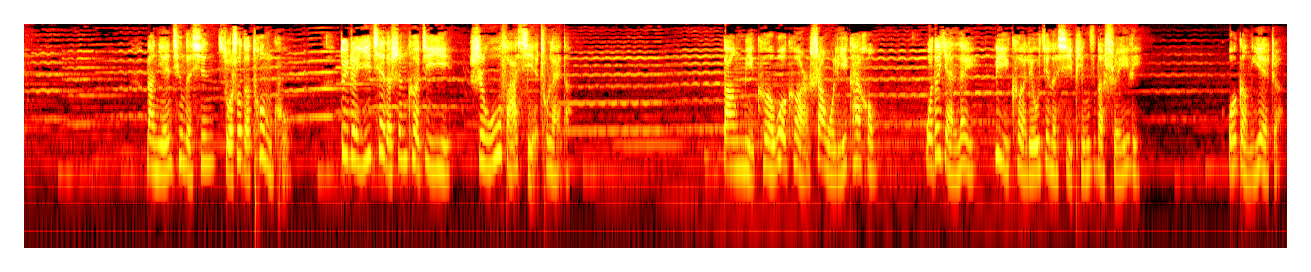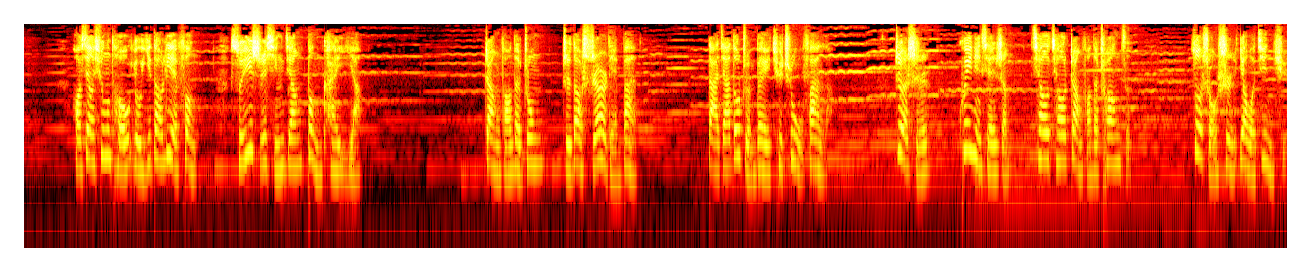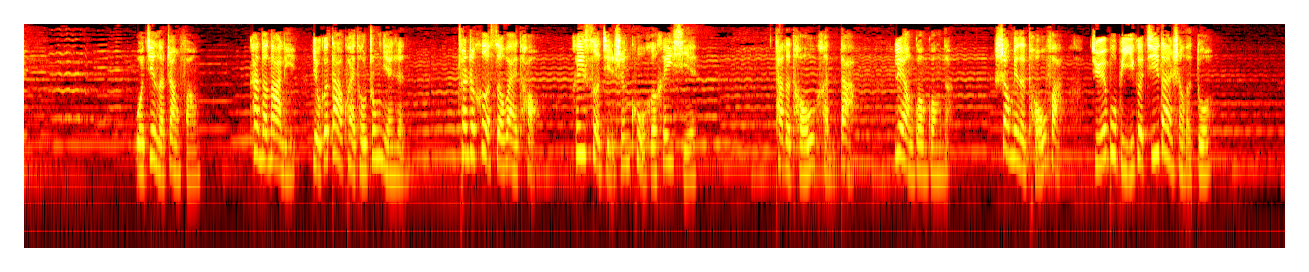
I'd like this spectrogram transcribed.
那年轻的心所受的痛苦，对这一切的深刻记忆是无法写出来的。当米克沃克尔上午离开后，我的眼泪立刻流进了洗瓶子的水里。我哽咽着。好像胸头有一道裂缝，随时行将蹦开一样。账房的钟直到十二点半，大家都准备去吃午饭了。这时，奎宁先生敲敲账房的窗子，做手势要我进去。我进了账房，看到那里有个大块头中年人，穿着褐色外套、黑色紧身裤和黑鞋。他的头很大，亮光光的，上面的头发绝不比一个鸡蛋上的多。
